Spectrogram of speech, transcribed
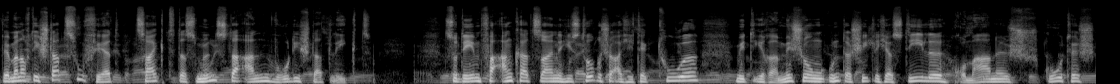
Wenn man auf die Stadt zufährt, zeigt das Münster an, wo die Stadt liegt. Zudem verankert seine historische Architektur mit ihrer Mischung unterschiedlicher Stile, romanisch, gotisch,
